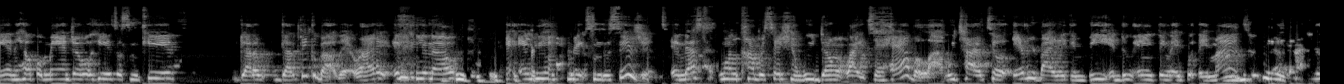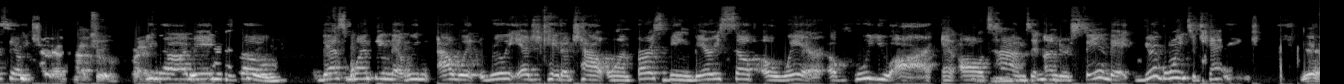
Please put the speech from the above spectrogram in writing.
and help a man juggle his or some kids, gotta gotta think about that, right? you know, and you have to make some decisions. And that's one conversation we don't like to have a lot. We try to tell everybody they can be and do anything they put their mind to. That's not necessarily true. That's not true, right? You know what I mean? So that's one thing that we I would really educate a child on first being very self-aware of who you are at all times and understand that you're going to change yeah.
